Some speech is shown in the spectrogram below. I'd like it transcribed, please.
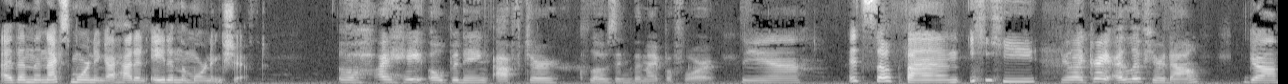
and then the next morning I had an eight in the morning shift. Ugh, I hate opening after closing the night before. Yeah, it's so fun. You're like, great, I live here now. Yeah.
